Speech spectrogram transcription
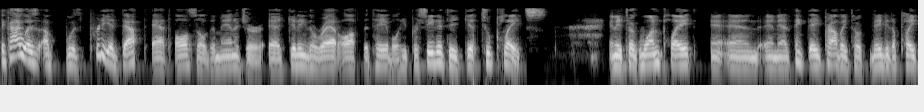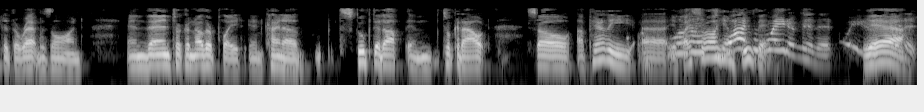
the guy was uh, was pretty adept at also the manager at getting the rat off the table. He proceeded to get two plates, and he took one plate and and and I think they probably took maybe the plate that the rat was on, and then took another plate and kind of scooped it up and took it out. So apparently, uh, if I saw him what? do that, Wait a minute. Wait a Yeah. minute.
